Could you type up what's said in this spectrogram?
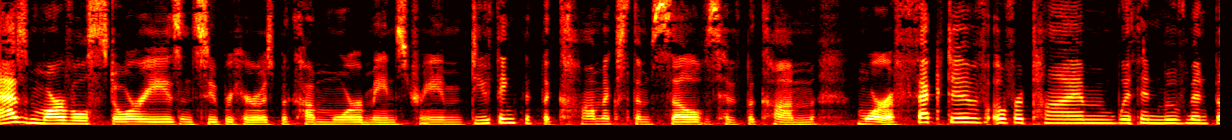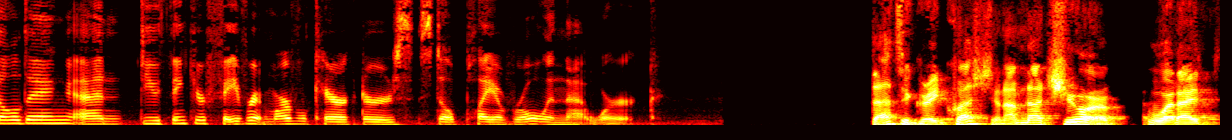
As Marvel stories and superheroes become more mainstream, do you think that the comics themselves have become more effective over time within movement building? And do you think your favorite Marvel characters still play a role in that work? That's a great question. I'm not sure what I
